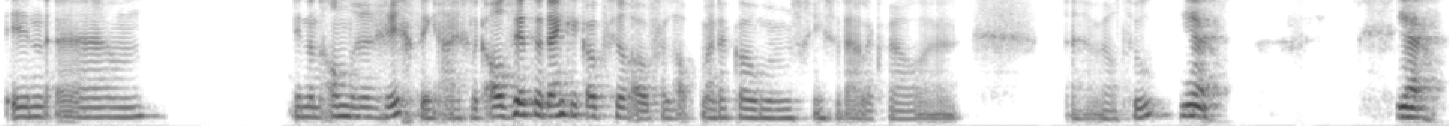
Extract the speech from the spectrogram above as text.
in, um, in een andere richting eigenlijk. Al zit er denk ik ook veel overlap, maar daar komen we misschien zo dadelijk wel... Uh, uh, wel toe. Ja. Ja.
